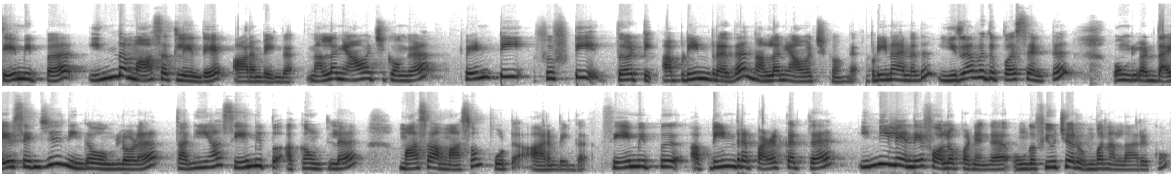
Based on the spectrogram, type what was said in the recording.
சேமிப்பை இந்த மாதத்துலேருந்தே ஆரம்பிங்க. நல்லா ஞாபகம் வச்சுக்கோங்க. டுவெண்ட்டி ஃபிஃப்டி தேர்ட்டி அப்படின்றத நல்லா ஞாபகம் வச்சுக்கோங்க. அப்படின்னா என்னது? இருபது பர்சன்ட்டு உங்களோட தயவு செஞ்சு நீங்கள் உங்களோட தனியாக சேமிப்பு அக்கௌண்ட்டில் மாதம் மாதம் போட்டு ஆரம்பிங்க. சேமிப்பு அப்படின்ற பழக்கத்தை இன்னிலேருந்தே ஃபாலோ பண்ணுங்கள் உங்கள் ஃப்யூச்சர் ரொம்ப நல்லா இருக்கும்.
